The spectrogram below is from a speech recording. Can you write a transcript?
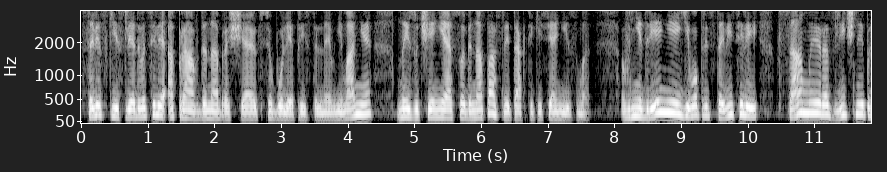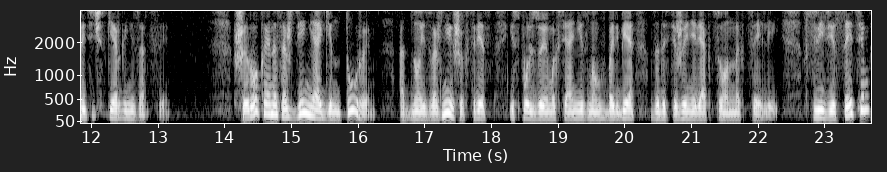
советские исследователи оправданно обращают все более пристальное внимание на изучение особенно опасной тактики сионизма – внедрение его представителей в самые различные политические организации. Широкое насаждение агентуры – одно из важнейших средств, используемых сионизмом в борьбе за достижение реакционных целей. В связи с этим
